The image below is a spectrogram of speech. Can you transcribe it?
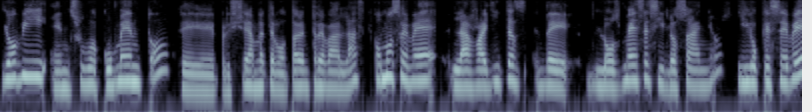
yo vi en su documento, que precisamente votar entre balas, cómo se ve las rayitas de los meses y los años y lo que se ve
